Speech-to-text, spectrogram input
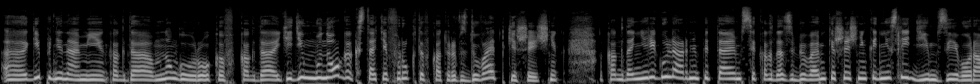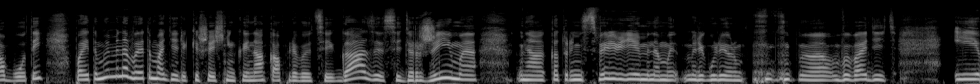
э, гиподинамия, когда много уроков, когда едим много, кстати, фруктов, которые вздувают кишечник, когда нерегулярно питаемся, когда забиваем кишечник и не следим за его работой. Поэтому именно в этом отделе кишечника и накапливаются и газы, и содержимое, э, которые не своевременно мы регулируем э, выводить. И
